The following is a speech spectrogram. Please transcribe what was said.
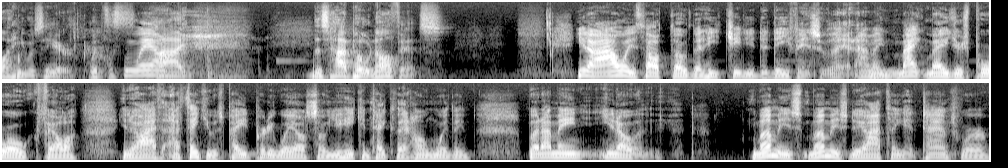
while he was here with this well, high this high potent offense. You know, I always thought though that he cheated the defense with that. I mean, mm-hmm. Mike Majors, poor old fella. You know, I I think he was paid pretty well, so you, he can take that home with him. But I mean, you know, Mumme's, Mumme's do. I think at times where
